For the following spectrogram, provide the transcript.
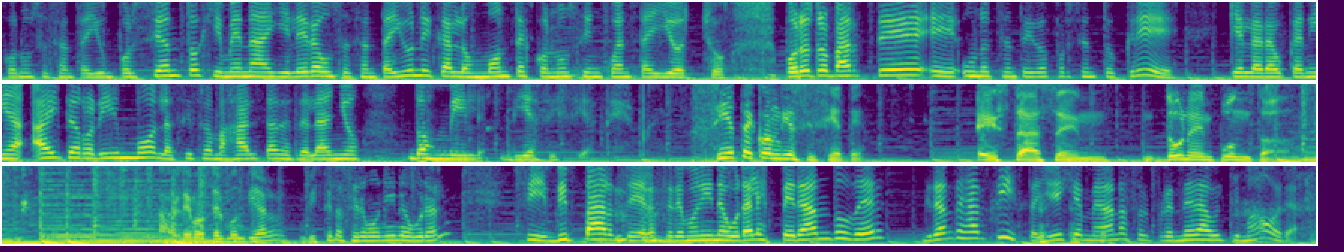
con un 61%, Jimena Aguilera, un 61%, y Carlos Montes, con un 58%. Por otra parte, eh, un 82% cree que en la Araucanía hay terrorismo, la cifra más alta desde el año 2017. 7 con 17. Estás en Duna en Punto. Hablemos del Mundial. ¿Viste la ceremonia inaugural? Sí, vi parte de la ceremonia inaugural esperando ver grandes artistas. Yo dije, me van a sorprender a última hora.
